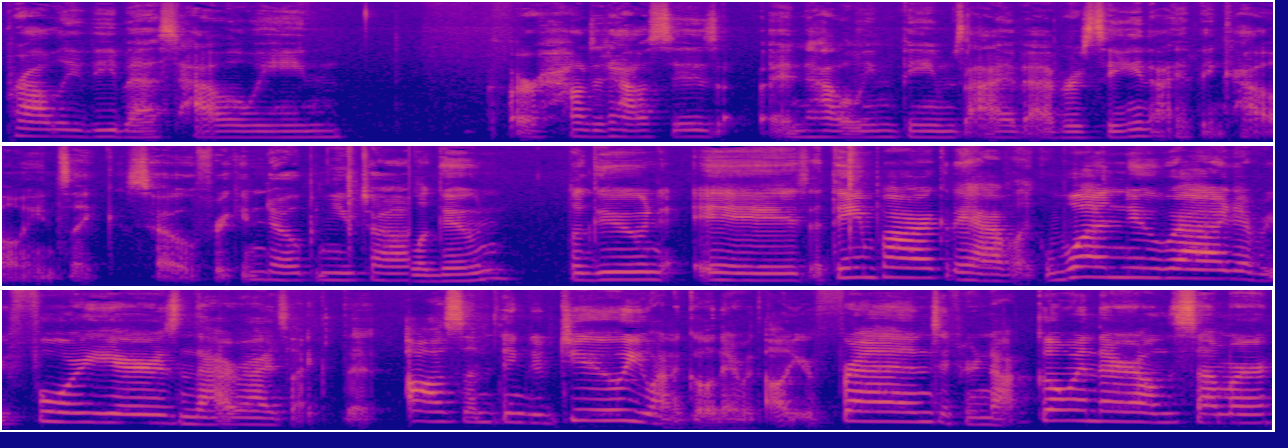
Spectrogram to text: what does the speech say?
probably the best Halloween or haunted houses and Halloween themes I've ever seen. I think Halloween's like so freaking dope in Utah. Lagoon. Lagoon is a theme park. They have like one new ride every four years and that ride's like the awesome thing to do. You want to go there with all your friends. If you're not going there on the summer,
